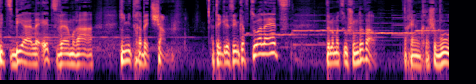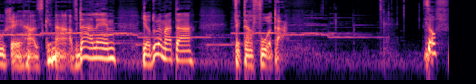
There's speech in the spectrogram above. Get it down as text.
הצביעה על העץ ואמרה, היא מתחבאת שם. הטיגריסים קפצו על העץ, ולא מצאו שום דבר. לכן חשבו שהזקנה עבדה עליהם, ירדו למטה וטרפו אותה. סוף.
